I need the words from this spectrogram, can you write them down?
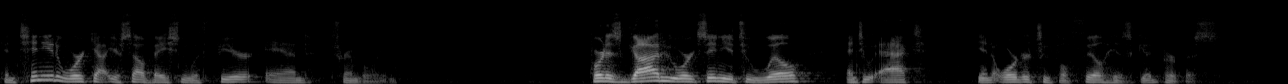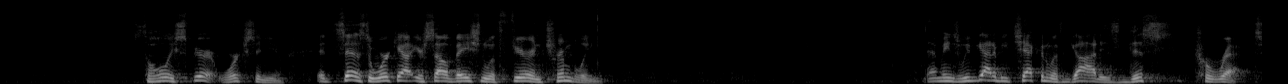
continue to work out your salvation with fear and trembling. For it is God who works in you to will and to act in order to fulfill his good purpose. It's the Holy Spirit works in you. It says to work out your salvation with fear and trembling. That means we've got to be checking with God is this correct?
